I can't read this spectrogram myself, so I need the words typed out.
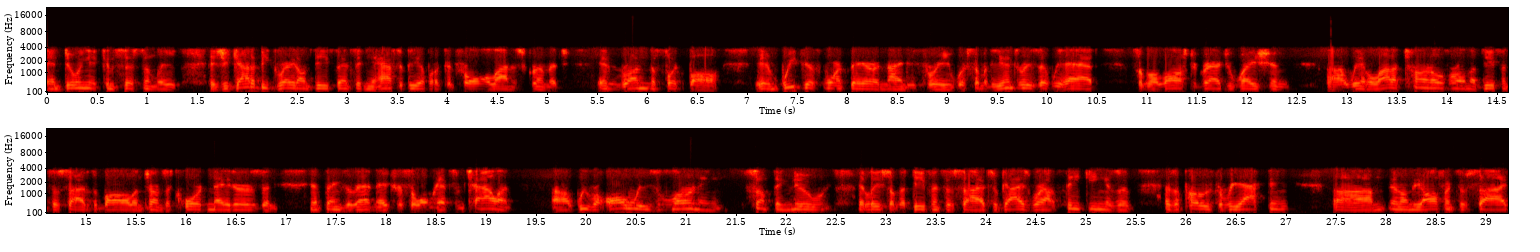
and doing it consistently is you got to be great on defense and you have to be able to control the line of scrimmage and run the football. And we just weren't there in '93 with some of the injuries that we had, of the loss to graduation. Uh, we had a lot of turnover on the defensive side of the ball in terms of coordinators and, and things of that nature. So when we had some talent, uh, we were always learning something new, at least on the defensive side. So guys were out thinking as a as opposed to reacting. Um, and on the offensive side,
